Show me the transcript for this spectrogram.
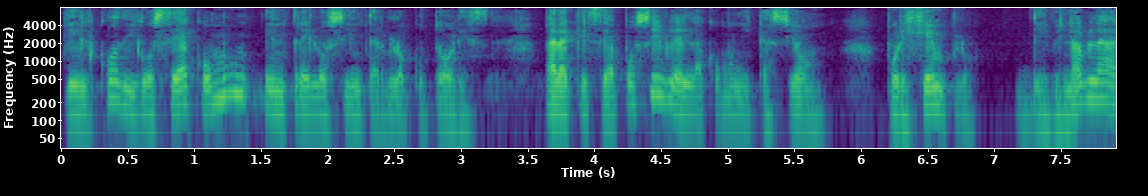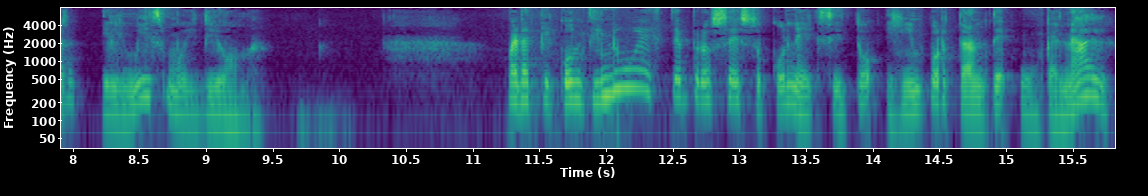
que el código sea común entre los interlocutores para que sea posible la comunicación. Por ejemplo, deben hablar el mismo idioma. Para que continúe este proceso con éxito es importante un canal.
